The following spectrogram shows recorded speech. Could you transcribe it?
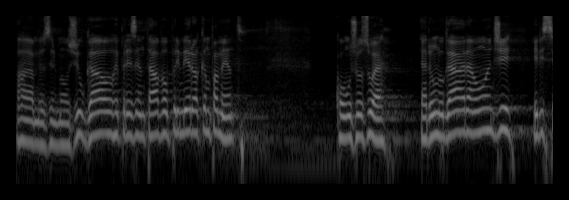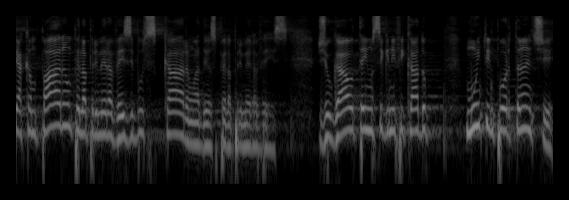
Ah, meus irmãos, Gilgal representava o primeiro acampamento com Josué. Era um lugar onde eles se acamparam pela primeira vez e buscaram a Deus pela primeira vez. Gilgal tem um significado muito importante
